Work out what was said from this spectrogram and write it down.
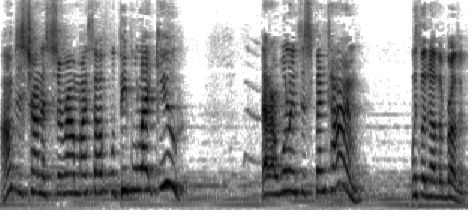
I'm just trying to surround myself with people like you that are willing to spend time with another brother.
